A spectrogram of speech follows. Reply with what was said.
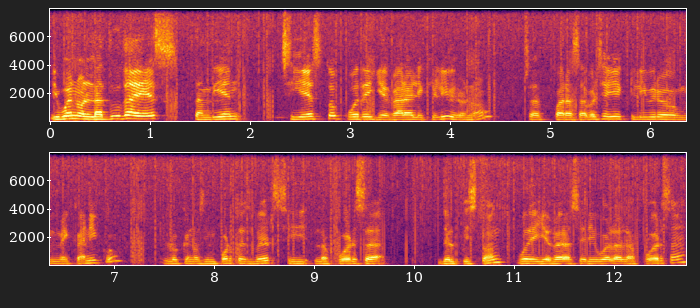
Y bueno, la duda es también si esto puede llegar al equilibrio, ¿no? O sea, para saber si hay equilibrio mecánico, lo que nos importa es ver si la fuerza del pistón puede llegar a ser igual a la fuerza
